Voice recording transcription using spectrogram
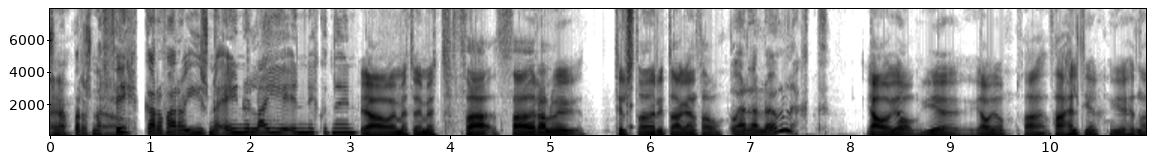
svona, já bara svona já. þykkar og fara í svona einu lægi inn ykkur neginn. Já, einmitt, einmitt. Þa, það er alveg til staðar í dag en þá. Og er það löglegt? Já, já, ég, já, já, það, það held ég. ég hérna,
